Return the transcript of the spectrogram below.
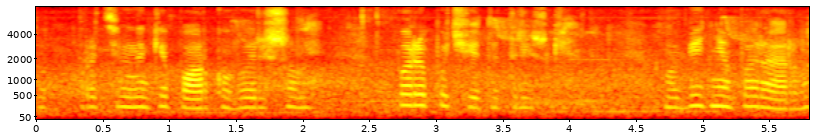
Тут Працівники парку вирішили перепочити трішки. Обідня перерва.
